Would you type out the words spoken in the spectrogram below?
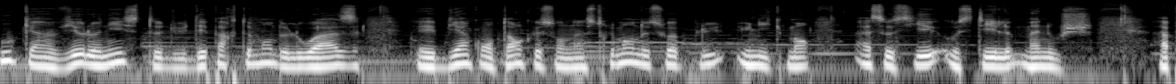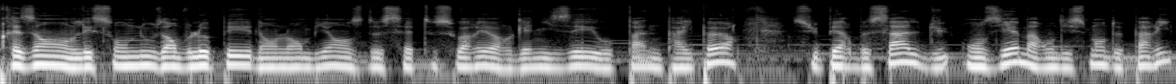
ou qu'un violoniste du département de l'Oise est bien content que son instrument ne soit plus uniquement associé au style manouche. À présent, laissons-nous envelopper dans l'ambiance de cette soirée organisée au Pan Piper, superbe salle du 11e arrondissement de Paris,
